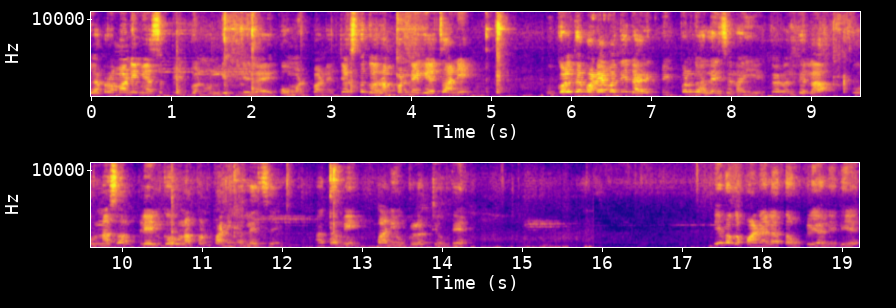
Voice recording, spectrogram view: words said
याप्रमाणे मी असं पीठ बनवून घेतलेलं आहे कोमट पाण्यात. जास्त गरम पण नाही घ्यायचं आणि उकळत्या पाण्यामध्ये डायरेक्ट पीठ पण घालायचं नाहीये. कारण त्याला पूर्ण असं प्लेन करून आपण पाणी घालायचं आहे आता मी पाणी उकळत ठेवते. हे बघा पाण्याला आता उकळी आलेली आहे.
